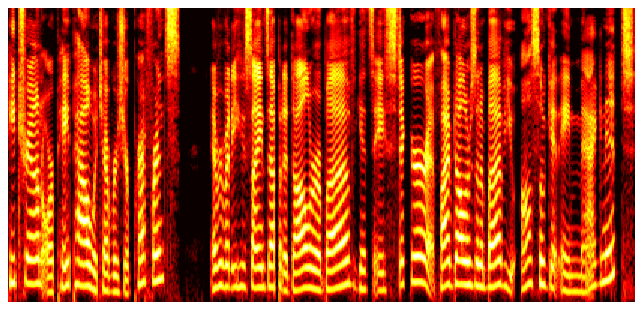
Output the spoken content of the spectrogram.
Patreon or PayPal, whichever is your preference. Everybody who signs up at a dollar above gets a sticker. At $5 and above, you also get a magnet.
